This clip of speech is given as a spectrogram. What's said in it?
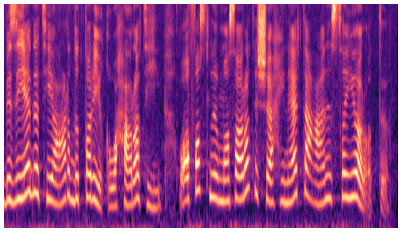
بزيادة عرض الطريق وحاراته وفصل مسارات الشاحنات عن السيارات.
